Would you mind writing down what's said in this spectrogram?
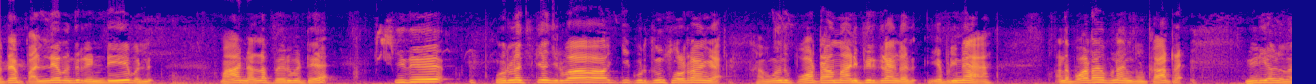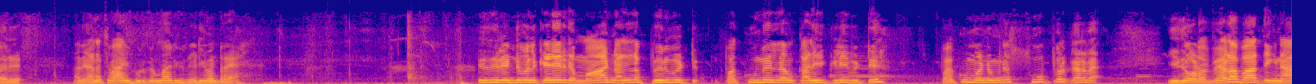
இப்போ பல்லே வந்து ரெண்டே பல்லு. மாடு நல்லா பெருவெட்டு இது ஒரு லட்சத்தி அஞ்சு ரூபாய்க்கு கொடுத்துன்னு சொல்கிறாங்க அவங்க வந்து போட்டாமல் அனுப்பியிருக்கிறாங்க அது. எப்படின்னா அந்த போட்டாவை இப்போ நான் உங்களுக்கு காட்டுறேன். வீடியோவில் வரு. அது எனச்சு வாங்கி கொடுக்குற மாதிரி ரெடி பண்ணுறேன் இது ரெண்டு பல் கிடையாது. மாடு நல்ல பெருவெட்டு பக்குவமே இல்லாமல் கழுவி கிழி விட்டு பக்குவம் பண்ணுங்கன்னா சூப்பர் கறவை. இதோட விலை பார்த்தீங்கன்னா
